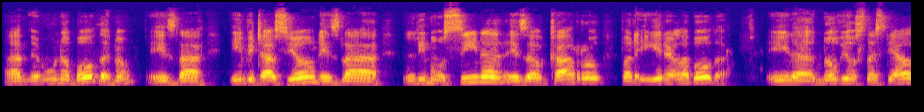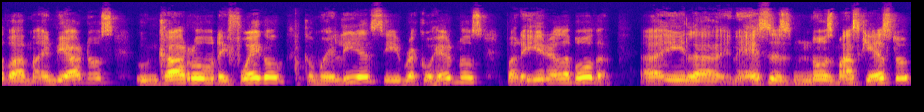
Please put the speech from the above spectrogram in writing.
una boda, ¿no? Es la invitación, es la limusina, es el carro para ir a la boda y el novio celestial va a enviarnos un carro de fuego como Elías y recogernos para ir a la boda. Ah, y la, eso no es más que esto.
